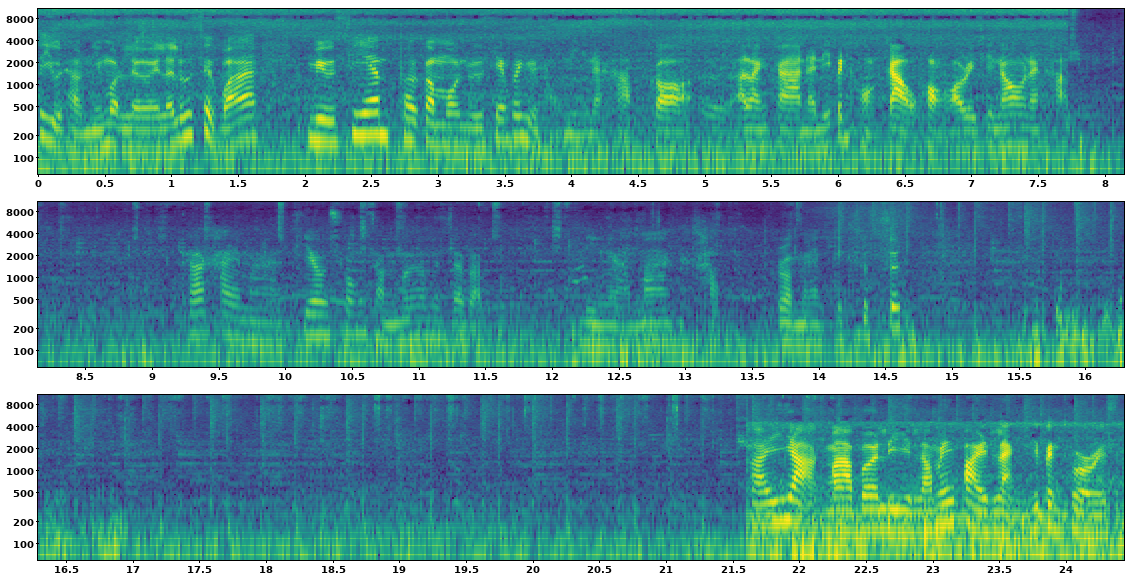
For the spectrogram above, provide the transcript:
จะอยู่แถวนี้หมดเลย แล้วรู้สึกว่ามิวเซียมเพอร์กามอนมิวเซียมก็อยู่แถวนี้นะครับ ก็อออลังการอันนี้เป็นของเก่าของออริจินอลนะครับ ถ้าใครมาเที่ยวช่วงซัมเมอร์มันจะแบบดีงามมากนะครับโรแมนติกสุดๆ ใครอยากมาเบอร์ลินแล้วไม่ไปแหล่งที่เป็นทัวริสต์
